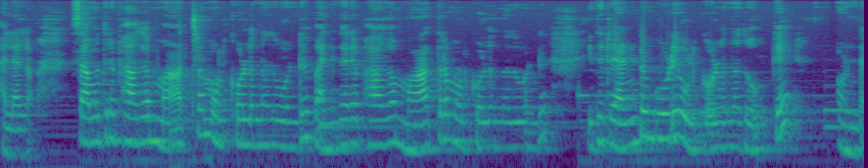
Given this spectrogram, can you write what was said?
ഫലകം സമുദ്രഭാഗം മാത്രം ഉൾക്കൊള്ളുന്നതുകൊണ്ട് വൻകര ഭാഗം മാത്രം ഉൾക്കൊള്ളുന്നതുകൊണ്ട് ഇത് രണ്ടും കൂടി ഉൾക്കൊള്ളുന്നതും ഒക്കെ ഉണ്ട്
